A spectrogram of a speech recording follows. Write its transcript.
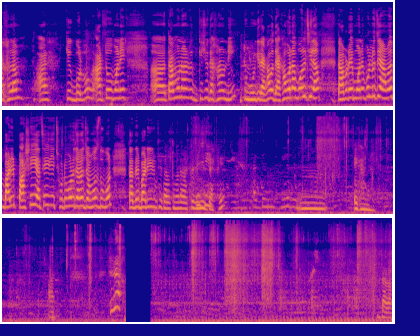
দেখালাম। আর কি বলব? আর তো মানে তেমন আর কিছু দেখানো নেই। একটু মুরগি দেখাবো দেখাবো না বলছিলাম। তারপরে মনে পড়ল যে আমাদের বাড়ির পাশেই আছে এই যে ছোটো বড়ো যারা যমজ দুবোন তাদের বাড়ির তারপর তোমাদের একটা জিনিস দেখাই। এখানে। দাঁড়া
